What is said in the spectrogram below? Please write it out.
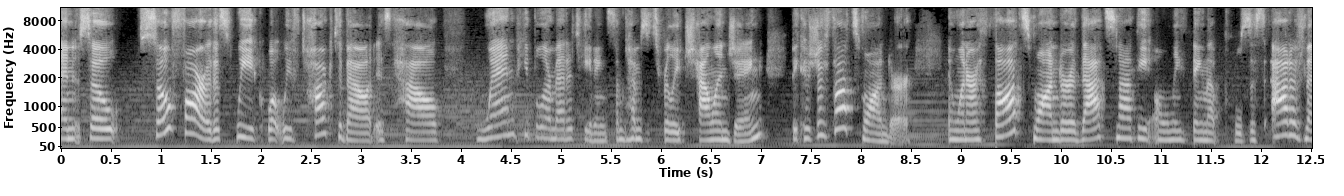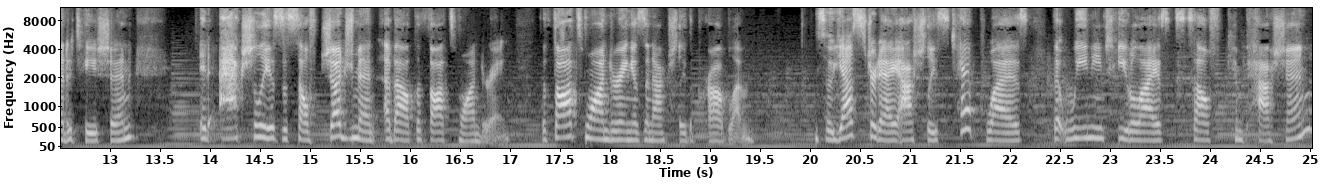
And so, so far this week, what we've talked about is how when people are meditating, sometimes it's really challenging because your thoughts wander. And when our thoughts wander, that's not the only thing that pulls us out of meditation. It actually is the self judgment about the thoughts wandering. The thoughts wandering isn't actually the problem. So, yesterday, Ashley's tip was that we need to utilize self compassion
